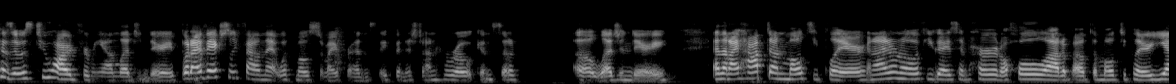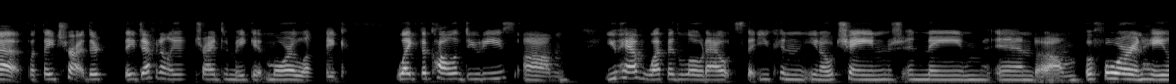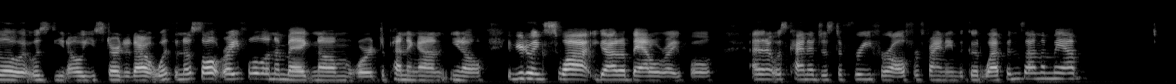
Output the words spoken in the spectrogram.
because it was too hard for me on legendary. But I've actually found that with most of my friends, they finished on heroic instead of uh, legendary. And then I hopped on multiplayer, and I don't know if you guys have heard a whole lot about the multiplayer yet, but they tried. They they definitely tried to make it more like like the Call of Duties. Um, you have weapon loadouts that you can you know change and name. And um, before in halo it was you know you started out with an assault rifle and a magnum or depending on you know if you're doing swat you got a battle rifle. And then it was kind of just a free for all for finding the good weapons on the map.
